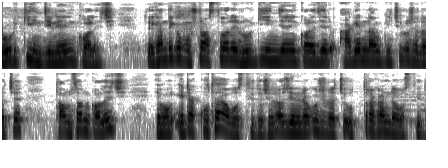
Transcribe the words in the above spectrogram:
Roorkee engineering college. তো এখান থেকে প্রশ্ন আসতে পারে রুড়কি ইঞ্জিনিয়ারিং কলেজের আগের নাম কী ছিল? সেটা হচ্ছে থমসন কলেজ এবং এটা কোথায় অবস্থিত? সেটাও জেনে রাখো, সেটা হচ্ছে উত্তরাখণ্ডে অবস্থিত।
